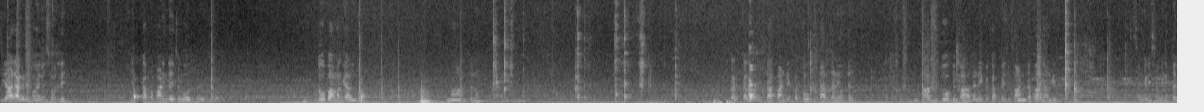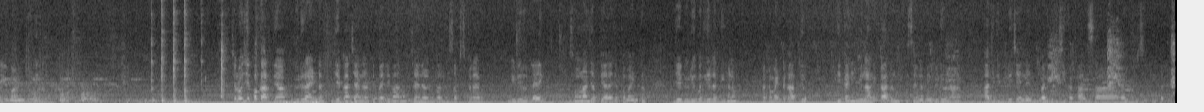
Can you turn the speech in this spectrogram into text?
ਯਾਰ ਆਗੜੇ ਹੋਏ ਨੇ ਛੋਲੇ। ਇੱਕ ਕੱਪ ਪਾਣੀ ਦਾ ਇਹ ਚ ਹੋਰ ਪੈ ਜੂਗਾ ਦੋ ਪਾਵਾਂਗੇ ਆਲੂ। ਮਾਂਤ ਨੂੰ ਤੜਕਾ ਲਾ ਦਿੱਤਾ, ਭਾਂਡੇ ਪਤੋ ਧਰ ਦੇਣੇ ਉਧਰ। ਆਲੂ ਧੋ ਕੇ ਪਾ ਦੇਣੇ, ਇੱਕ ਕੱਪੇ 'ਚ ਪਾਣੀ ਦਾ ਪਾ ਦਾਂਗੇ। ਸੰਗਣੀ ਸੰਗਣੀ ਤਰੀ ਬਣ ਜੂਗੀ। ਚਲੋ ਜੀ, ਆਪਾਂ ਕਰਦੇ ਹਾਂ ਵੀਡੀਓ ਦਾ ਐਂਡ ਜੇਕਰ ਚੈਨਲ ਤੇ ਪਹਿਲੀ ਵਾਰ ਹੋ ਚੈਨਲ ਨੂੰ ਕਰ ਲਓ ਸਬਸਕ੍ਰਾਈਬ ਵੀਡੀਓ ਨੂੰ ਲਾਈਕ ਸੋਹਣਾ ਜਿਹਾ, ਪਿਆਰਾ ਜਿਹਾ ਕਮੈਂਟ ਜੇ ਵੀਡੀਓ ਵਧੀਆ ਲੱਗੀ ਹੈ ਨਾ, ਤਾਂ ਕਮੈਂਟ ਕਰ ਦਿਓ। ਠੀਕ ਹੈ ਜੀ, ਮਿਲਾਂਗੇ ਕੱਲ ਨੂੰ ਕਿਸੇ ਨਵੀਂ ਵੀਡੀਓ ਨਾਲ। ਅੱਜ ਦੀ ਵੀਡੀਓ ਚ ਇੰਨਾ ਹੀ। ਵਾਹਿਗੁਰੂ ਜੀ ਕਾ ਖਾਲਸਾ, ਵਾਹਿਗੁਰੂ ਜੀ ਕੀ ਫਤਿਹ।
